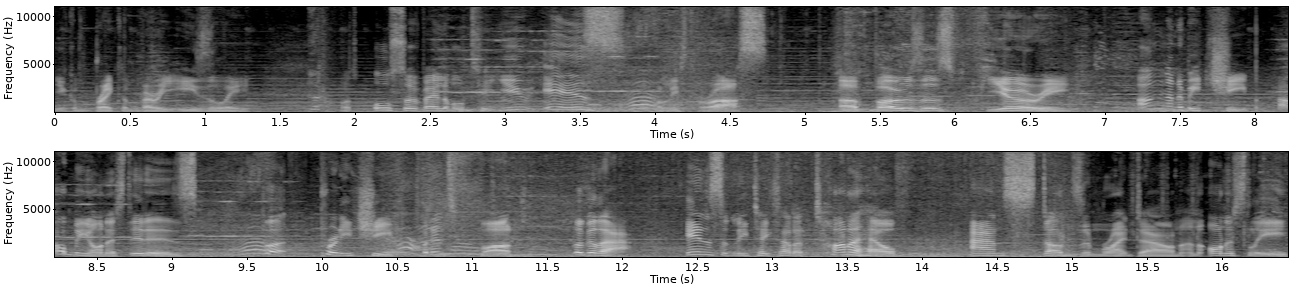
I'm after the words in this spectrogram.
you can break them very easily. What's also available to you is, or at least for us, a Urbosa's Fury. I'm gonna be cheap, I'll be honest, it is. But pretty cheap, but it's fun. Look at that. Instantly takes out a ton of health and stuns him right down. And honestly,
